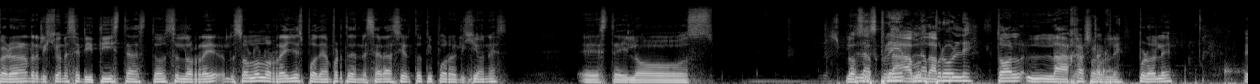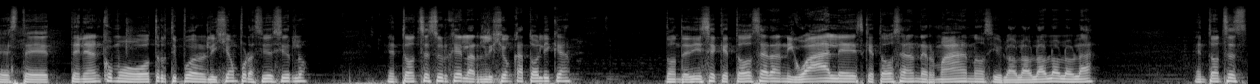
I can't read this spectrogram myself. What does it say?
pero eran religiones elitistas, entonces los rey- solo los reyes podían pertenecer a cierto tipo de religiones, este y los los la, pre- esclavos, la la, prole. toda la hashtag prole. prole. este, tenían como otro tipo de religión, por así decirlo. Entonces surge la religión católica, donde dice que todos eran iguales, que todos eran hermanos y bla, bla, bla, bla, bla, bla. Entonces,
